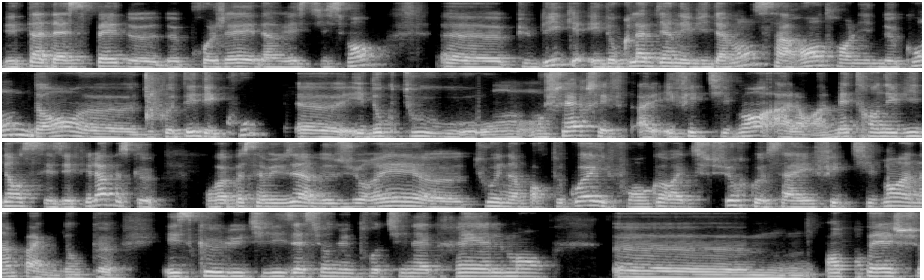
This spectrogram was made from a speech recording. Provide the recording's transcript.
des tas d'aspects de, de, projets et d'investissements publics. Et donc là, bien évidemment, ça rentre en ligne de compte dans, du côté des coûts euh, et donc, tout, on, cherche effectivement alors, à mettre en évidence ces effets-là parce qu'on ne va pas s'amuser à mesurer euh, tout et n'importe quoi. Il faut encore être sûr que ça a effectivement un impact. Donc, euh, est-ce que l'utilisation d'une trottinette réellement empêche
